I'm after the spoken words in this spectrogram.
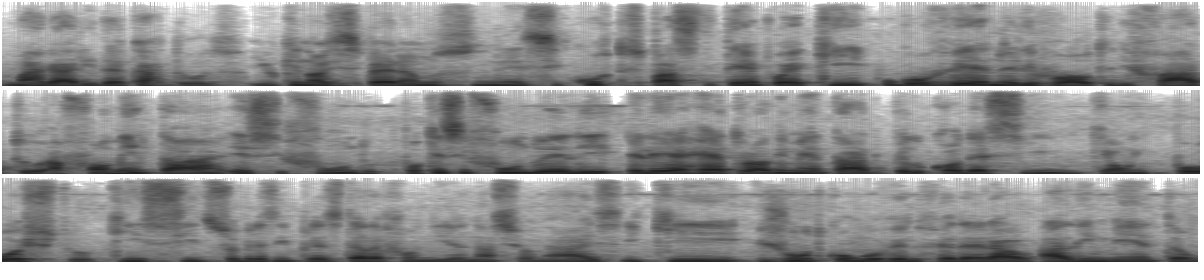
Margarida Cardoso. E o que nós esperamos nesse curto espaço de tempo é que o governo ele volte de fato a fomentar esse fundo, porque esse fundo ele, ele é retroalimentado pelo Codecim, que é um imposto que incide sobre as empresas de telefonia nacionais e que junto com o governo federal alimentam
